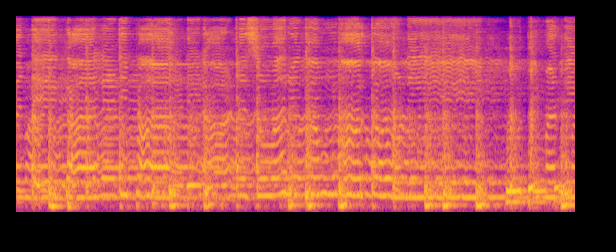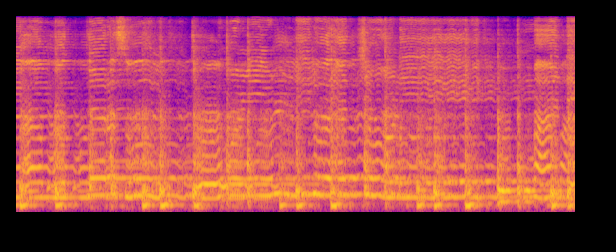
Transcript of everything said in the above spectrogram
ഉപ്പാന്റെ കാലടി പാടിലാണ് സുവർഗം ഓർത്തോണി പുതുമതിയ മുത്ത് റസൂൽ തൂമൊഴിയുള്ളിലുറച്ചോണി ഉമ്മാന്റെ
